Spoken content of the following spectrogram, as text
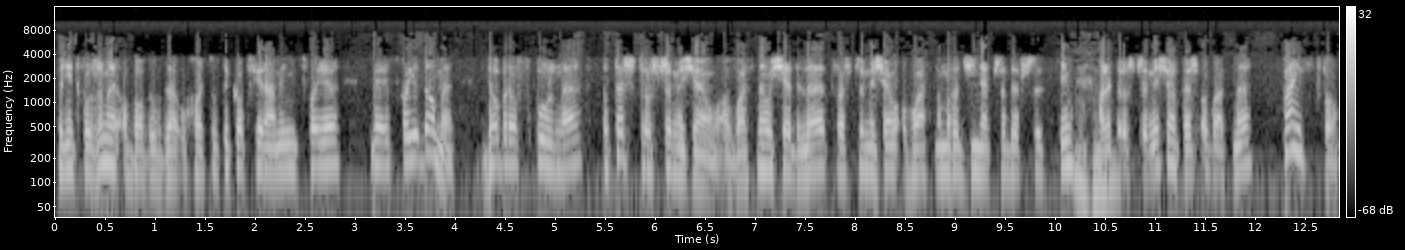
to nie tworzymy obozów dla uchodźców, tylko otwieramy im swoje, e, swoje domy. Dobro wspólne, to też troszczymy się o własne osiedle, troszczymy się o własną rodzinę przede wszystkim, Mhm. ale troszczymy się też o własne państwo.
